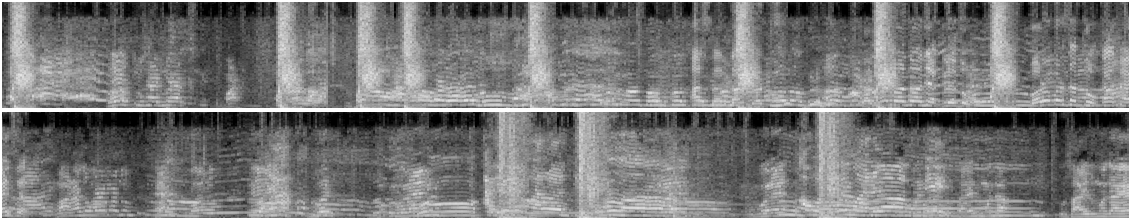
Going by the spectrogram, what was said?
આ બુરે. આગળ તું સાઈડમાં લે તું સાઈડમાં રાખ. મા- આ સરદાર ગટુ કટર બનવા નીકળ્યો તો બરોબર છે ધોકા ખાય છે મારા છોકરામાં તું હે હે.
